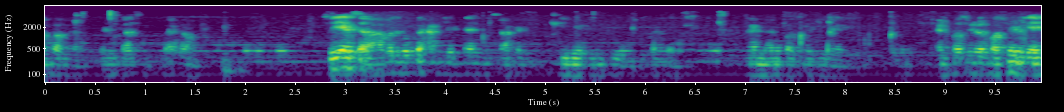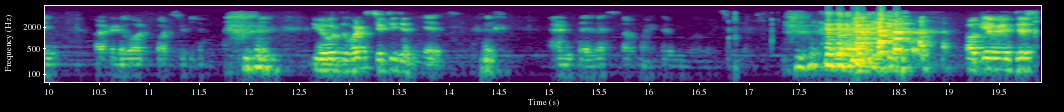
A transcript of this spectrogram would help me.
Come from middle class background. So yes, uh, I was able to handle it and started deviating to different. And unfortunately, I, unfortunately, unfortunately, I uttered a word called citizen. You were the word citizen. yes. and the rest of my interview was citizen. Okay, well, just,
